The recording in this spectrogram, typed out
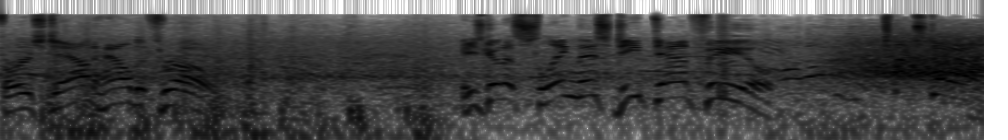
First down, Howell to throw. He's going to sling this deep downfield. Touchdown!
